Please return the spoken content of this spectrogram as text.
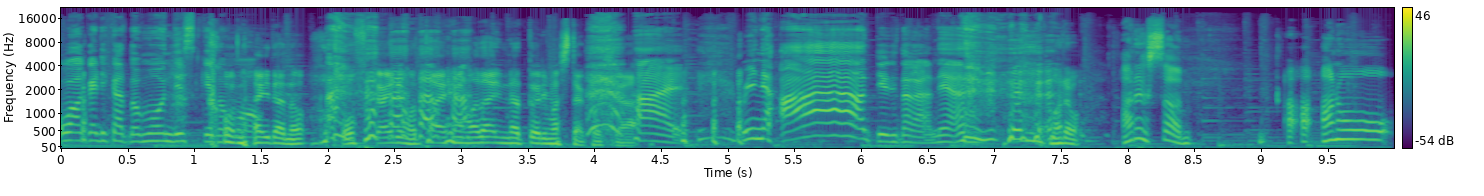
お分かりかと思うんですけどこもの間の オフ会でも大変話題になっておりましたこちら。はい。みんなあーって言ってたからね。まあでもあれさああの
